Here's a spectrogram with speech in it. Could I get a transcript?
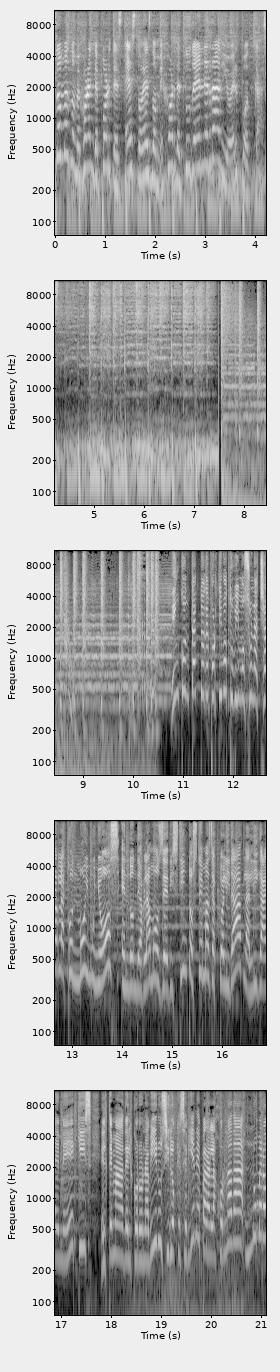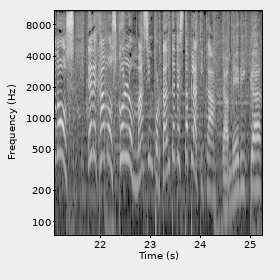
Somos lo mejor en deportes. Esto es lo mejor de tu DN Radio, el podcast. Deportivo tuvimos una charla con Moy Muñoz en donde hablamos de distintos temas de actualidad, la Liga MX, el tema del coronavirus y lo que se viene para la jornada número 2. Te dejamos con lo más importante de esta plática. América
